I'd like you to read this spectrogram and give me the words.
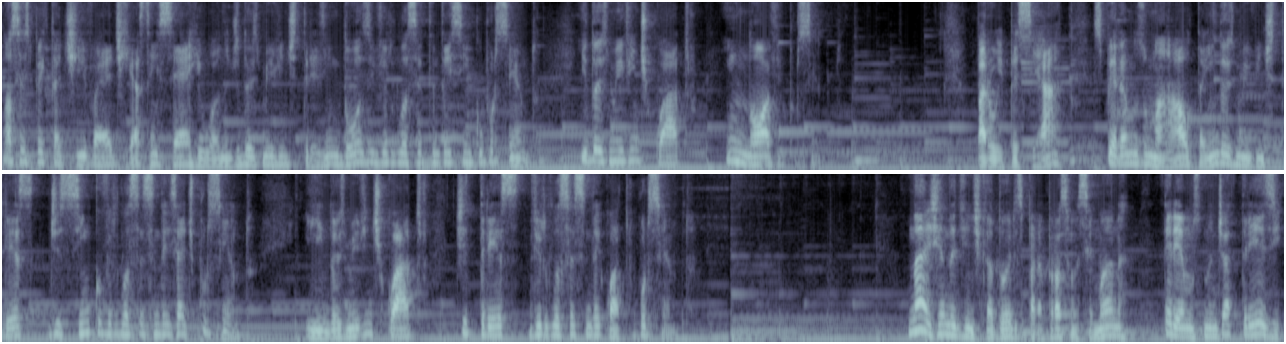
nossa expectativa é de que esta encerre o ano de 2023 em 12,75% e 2024 em 9%. Para o IPCA, esperamos uma alta em 2023 de 5,67% e em 2024 de 3,64%. Na agenda de indicadores para a próxima semana, teremos no dia 13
